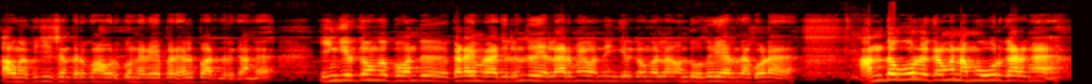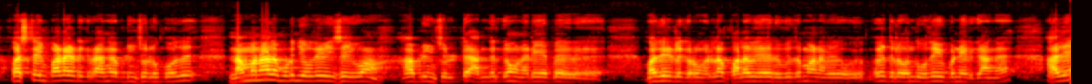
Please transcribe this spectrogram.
அவங்க விஜய் சந்தருக்கும் அவருக்கும் நிறைய பேர் ஹெல்ப்பாக இருந்திருக்காங்க. இங்கே இருக்கவங்க இப்போ வந்து கடையம்ராஜிலேருந்து எல்லாருமே வந்து இங்கே இருக்கவங்க எல்லாம் வந்து உதவியாக இருந்தால் கூட அந்த ஊரில் இருக்கிறவங்க நம்ம ஊருக்காரங்க ஃபஸ்ட் டைம் படம் எடுக்கிறாங்க அப்படின்னு சொல்லும்போது நம்மளால் முடிஞ்ச உதவி செய்வோம் அப்படின்னு சொல்லிட்டு அங்கே இருக்கவங்க நிறைய பேர் மதுரையில் இருக்கிறவங்கெல்லாம் பலவேறு விதமான விதத்தில் வந்து உதவி பண்ணியிருக்காங்க. அதே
